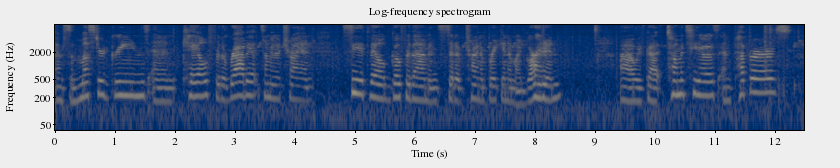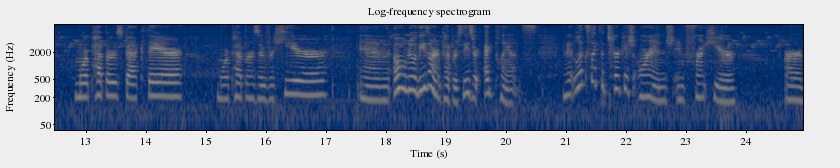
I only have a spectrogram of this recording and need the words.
and some mustard greens and kale for the rabbits. I'm going to try and see if they'll go for them instead of trying to break into my garden. Uh, we've got tomatillos and peppers. More peppers back there. More peppers over here. And, oh no, these aren't peppers. These are eggplants. And it looks like the Turkish orange in front here are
